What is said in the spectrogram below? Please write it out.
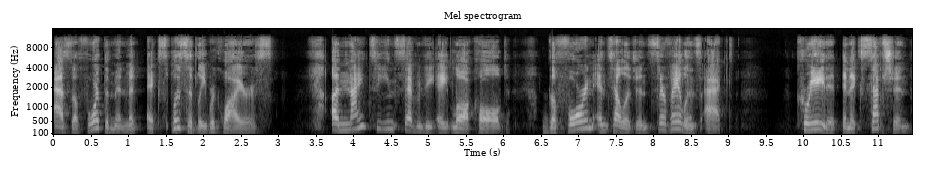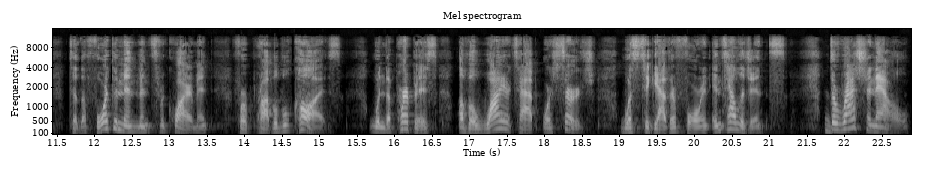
as the Fourth Amendment explicitly requires. A 1978 law called the Foreign Intelligence Surveillance Act created an exception to the Fourth Amendment's requirement for probable cause when the purpose of a wiretap or search was to gather foreign intelligence. The rationale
